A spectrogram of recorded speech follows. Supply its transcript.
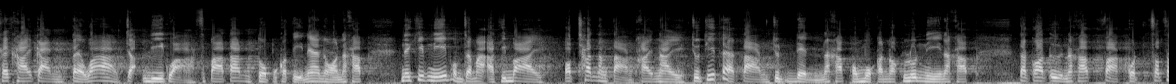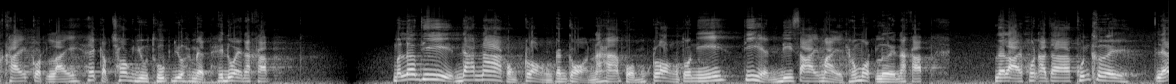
คล้ายๆกัน แต่ว่าจะดีกว่าสปาร์ตันตัวปกติแน่นอนนะครับ ในคลิปนี้ผมจะมาอธิบายออปชันต่างๆ ภายในจุดที่แตกต่างจุดเด่นนะครับของหมวกกันน็อกรุ่นนี้นะครับ แต่ก่อนอื่นนะครับ ฝากกด Subscribe กดไลค์ให้กับช่อง YouTube u h a m e d ให้ด้วยนะครับมาเริ่มที่ด้านหน้าของกล่องกันก่อนนะฮะผมกล่องตัวนี้ที่เห็นดีไซน์ใหม่ทั้งหมดเลยนะครับ หลายๆ คนอาจจะคุ้นเคยและ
